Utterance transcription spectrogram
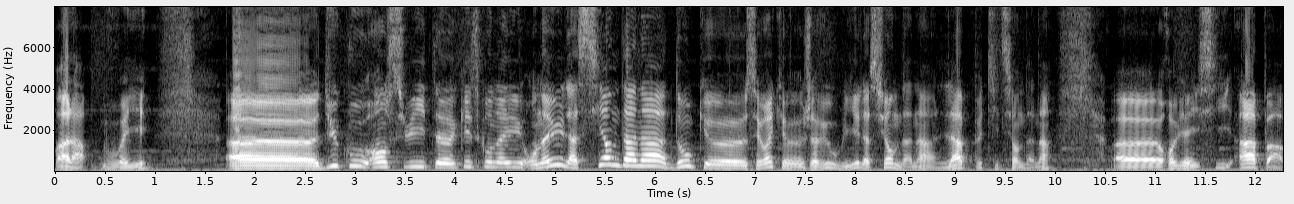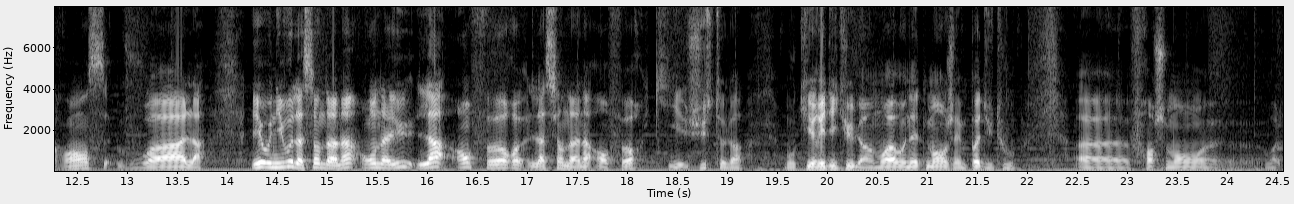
Voilà, vous voyez. Euh, du coup, ensuite, euh, qu'est-ce qu'on a eu? On a eu la Siandana. Donc, euh, c'est vrai que j'avais oublié la Siandana, la petite Siandana. revient ici, apparence, voilà. Et au niveau de la Siandana, on a eu la Amphore, la Siandana Amphore, qui est juste là. Bon, qui est ridicule, hein. moi honnêtement, j'aime pas du tout. franchement, voilà,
